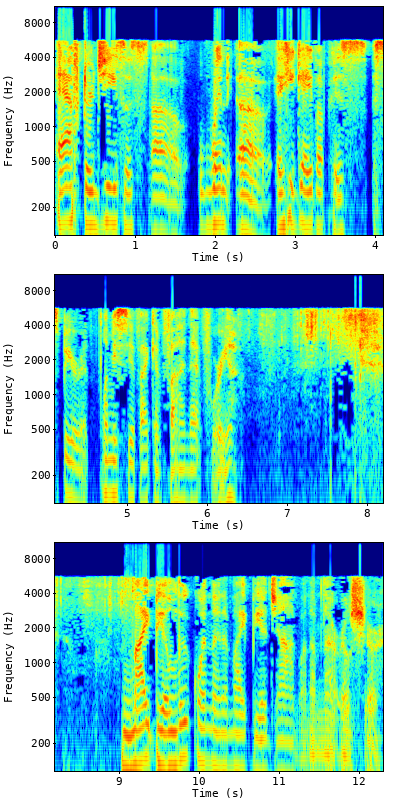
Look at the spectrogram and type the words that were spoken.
after Jesus, uh, when, uh, he gave up his spirit. Let me see if I can find that for you. Might be a Luke one and it might be a John one. I'm not real sure.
